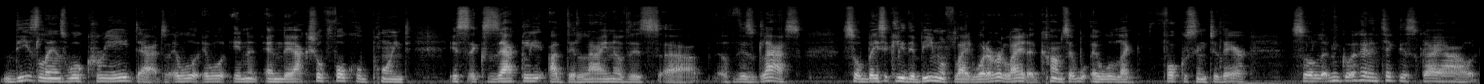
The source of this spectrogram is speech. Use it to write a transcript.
These lens will create that. It will it will in and the actual focal point is exactly at the line of this uh, of this glass. So basically, the beam of light, whatever light that comes, it it will like focus into there. So let me go ahead and take this guy out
